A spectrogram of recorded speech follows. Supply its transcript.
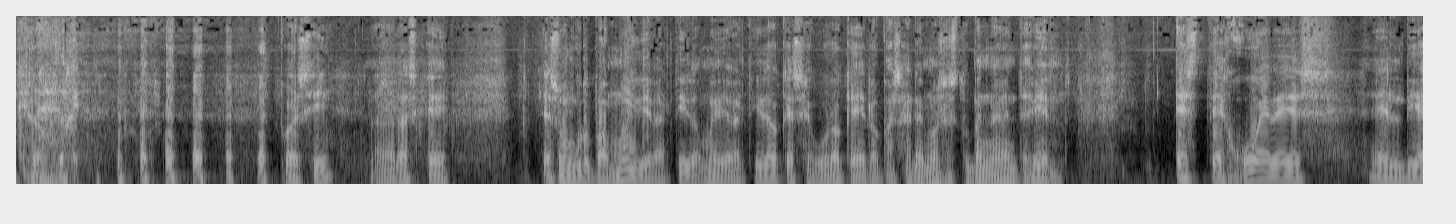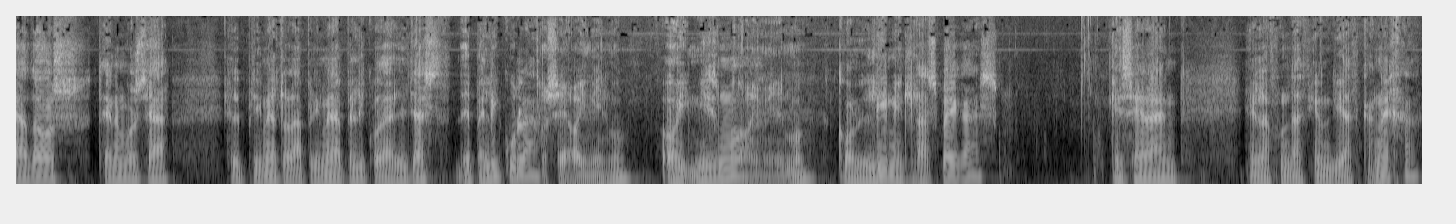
Que nos lo toquen. pues sí, la verdad es que es un grupo muy divertido, muy divertido, que seguro que lo pasaremos estupendamente bien. Este jueves, el día 2, tenemos ya el primer, la primera película del jazz de película. O sea, hoy mismo. Hoy mismo. Hoy mismo. Con Limit Las Vegas, que será en, en la Fundación Díaz Caneja,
